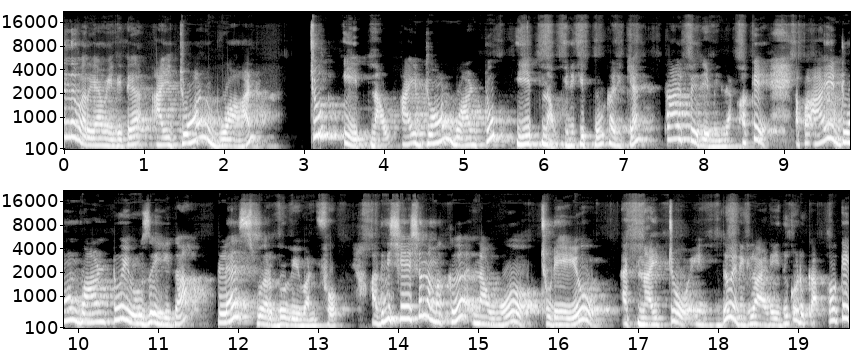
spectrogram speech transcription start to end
എന്ന് പറയാൻ വേണ്ടിയിട്ട് I don't want to eat now I don't want to eat now എനിക്ക് ഇപ്പോൾ കഴിക്കാൻ താല്പര്യമില്ല. ഓക്കെ അപ്പൊ I don't want to use ചെയ്യുക plus verb V one form അതിനുശേഷം നമുക്ക് നവോ ടുഡേയോ അറ്റ് നൈറ്റോ എന്ത് വേണമെങ്കിലും ആഡ് ചെയ്ത് കൊടുക്കാം. ഓക്കെ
